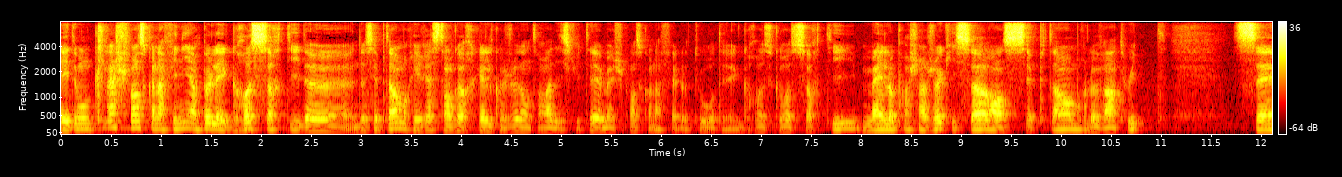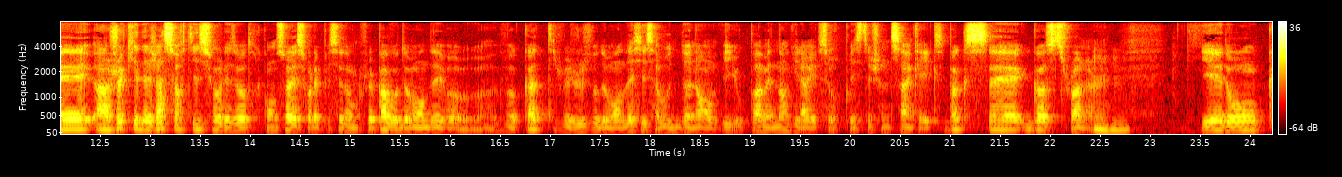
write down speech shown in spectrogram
Et donc là, je pense qu'on a fini un peu les grosses sorties de, de, septembre. Il reste encore quelques jeux dont on va discuter, mais je pense qu'on a fait le tour des grosses, grosses sorties. Mais le prochain jeu qui sort en septembre, le 28, c'est un jeu qui est déjà sorti sur les autres consoles et sur les PC, donc je ne vais pas vous demander vos, vos cotes, je vais juste vous demander si ça vous donne envie ou pas maintenant qu'il arrive sur PlayStation 5 et Xbox. C'est Ghost Runner, mhm. qui est donc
